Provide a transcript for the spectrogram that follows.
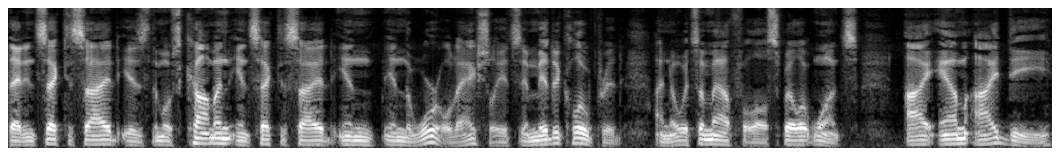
That insecticide is the most common insecticide in, in the world, actually. It's imidacloprid. I know it's a mouthful. I'll spell it once. I M I D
